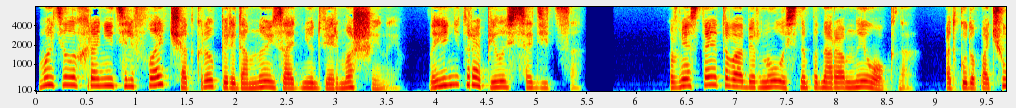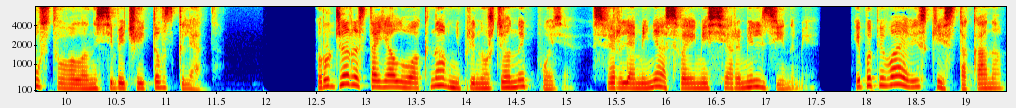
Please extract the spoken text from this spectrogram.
Мой телохранитель Флетч открыл передо мной заднюю дверь машины но я не торопилась садиться. Вместо этого обернулась на панорамные окна, откуда почувствовала на себе чей-то взгляд. Руджера стоял у окна в непринужденной позе, сверля меня своими серыми льзинами и попивая виски из стакана.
